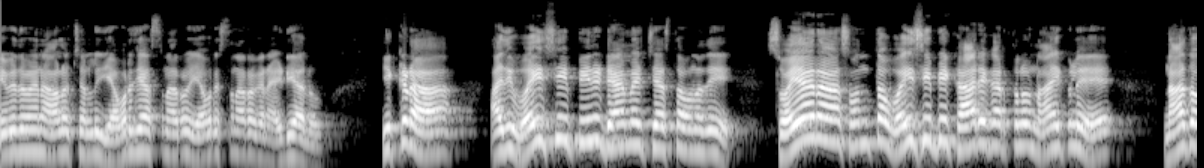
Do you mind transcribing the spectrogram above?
ఏ విధమైన ఆలోచనలు ఎవరు చేస్తున్నారో ఎవరు ఇస్తున్నారో కానీ ఐడియాలు. ఇక్కడ అది వైసీపీని డ్యామేజ్ చేస్తూ ఉన్నది. స్వయాన సొంత వైసీపీ కార్యకర్తలు నాయకులే నాతో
